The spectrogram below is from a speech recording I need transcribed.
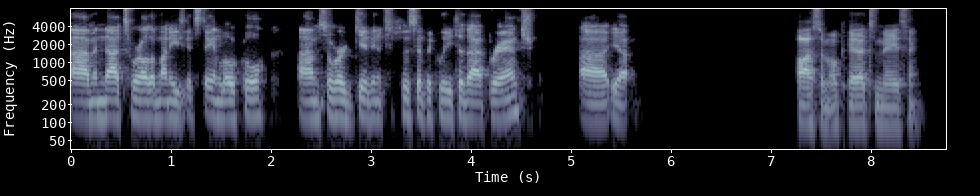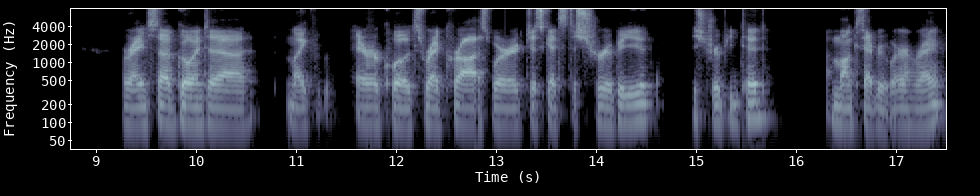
um, and that's where all the money it's staying local. Um, so we're giving it specifically to that branch. Uh, yeah. Awesome. Okay, that's amazing. Right, instead of going to uh, like air quotes Red Cross, where it just gets distributed distributed amongst everywhere, right?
